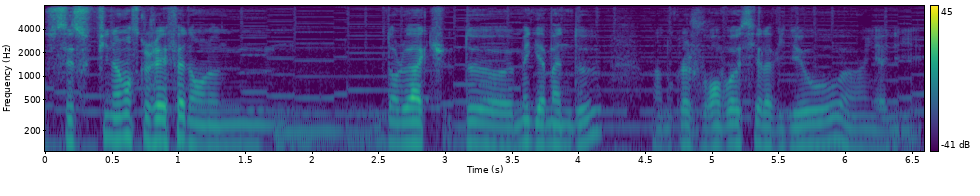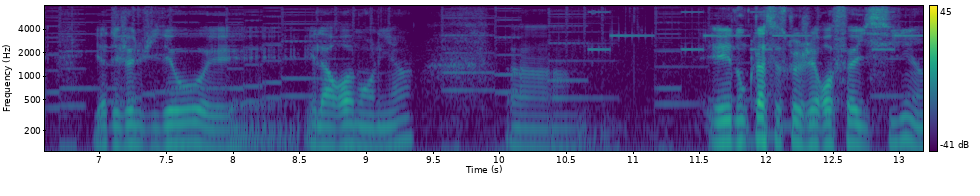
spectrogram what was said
c'est finalement ce que j'avais fait dans le, hack de Megaman 2. Hein, donc là je vous renvoie aussi à la vidéo, hein, il y, a déjà une vidéo et, la ROM en lien. et donc là c'est ce que j'ai refait ici, hein,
